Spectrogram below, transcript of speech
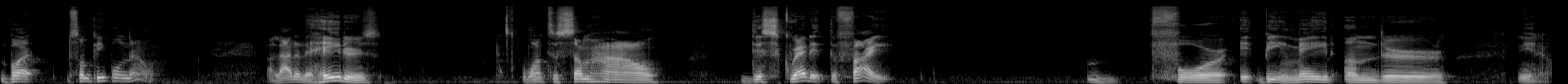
But some people know. A lot of the haters want to somehow discredit the fight for it being made under, you know,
